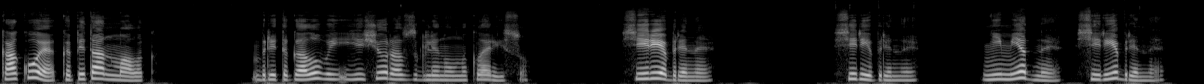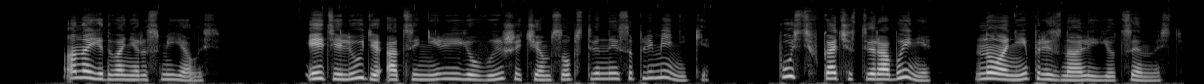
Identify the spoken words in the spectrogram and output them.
Какое, капитан Малок? Бритоголовый еще раз взглянул на Кларису. Серебряное. Серебряное. Не медное, серебряное. Она едва не рассмеялась. Эти люди оценили ее выше, чем собственные соплеменники. Пусть в качестве рабыни, но они признали ее ценность.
